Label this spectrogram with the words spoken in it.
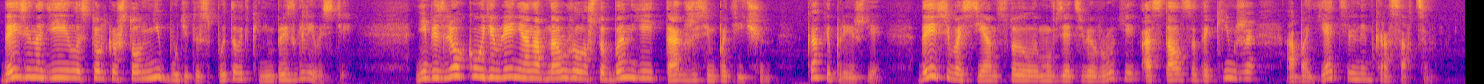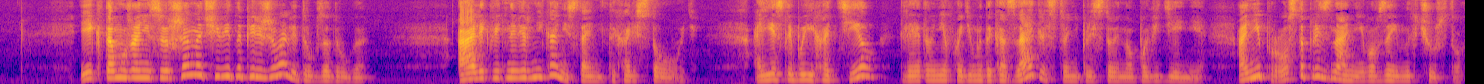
Дейзи надеялась только, что он не будет испытывать к ним брезгливости. Не без легкого удивления она обнаружила, что Бен ей так же симпатичен, как и прежде. Да и Себастьян, стоило ему взять себя в руки, остался таким же обаятельным красавцем. И к тому же они совершенно очевидно переживали друг за друга. Алик ведь наверняка не станет их арестовывать. А если бы и хотел, для этого необходимо доказательство непристойного поведения, а не просто признание во взаимных чувствах.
